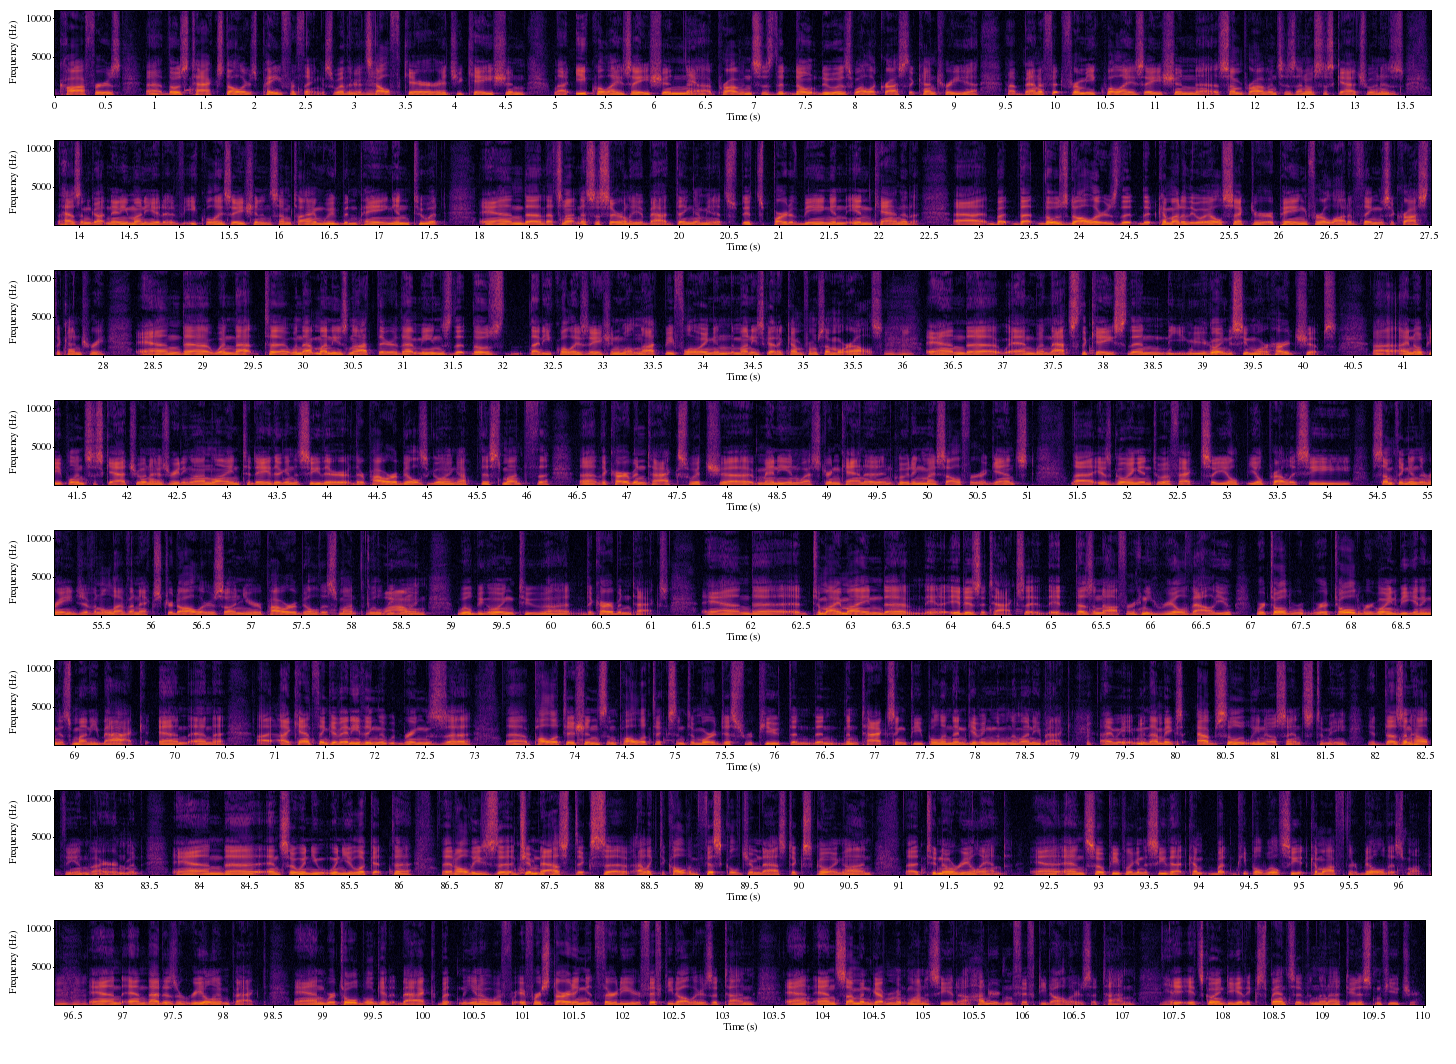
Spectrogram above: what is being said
Uh, those tax dollars pay for things, whether it's healthcare, education, uh, equalization. Uh, provinces that don't do as well across the country uh, uh, benefit from equalization. Uh, some provinces, I know Saskatchewan has hasn't gotten any money out of equalization in some time. We've been paying into it, and uh, that's not necessarily a bad thing. I mean, it's it's part of being in in Canada. Uh, but that those dollars that, that come out of the oil sector are paying for a lot of things across the country, and uh, when that uh, when that money's not there, that means that those that equalization will not be flowing, and the money's got to come from somewhere else. And uh, and when that's the case, then you're going to see more hardships. Uh, I know people in Saskatchewan. I was reading online today; they're going to see their their power bills going up this month. The uh, the carbon tax, which uh, many in Western Canada, including myself, are against. Uh, is going into effect. So you'll you'll probably see something in the range of an 11 extra dollars on your power bill this month. Will wow. be going will be going to uh, the carbon tax. And uh, to my mind, uh, it is a tax. It doesn't offer any real value. We're told we're told we're going to be getting this money back, and and uh, I, I, can't think of anything that brings uh, uh, politicians and politics into more disrepute than, than than taxing people and then giving them the money back. I mean, that makes absolutely no sense to me. It doesn't help the environment, and uh, and so when you when you look at at all these gymnastics, I like to call them fiscal gymnastics going on to no real end. And, and so people are going to see that come, but people will see it come off their bill this month, mm-hmm. and and that is a real impact. And we're told we'll get it back, but you know if if we're starting at thirty or fifty dollars a ton, and and some in government want to see it hundred and fifty dollars a ton, it, it's going to get expensive in the not too distant future.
